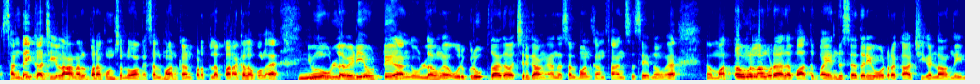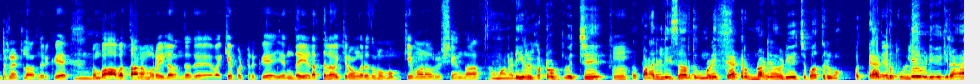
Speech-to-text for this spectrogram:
சண்டை காட்சிகள்லாம் அனல் பறக்கும்னு சொல்லுவாங்க சல்மான் கான் படத்துல. பறக்கல போல. இவங்க உள்ள வெடியை விட்டு அங்க உள்ளவங்க ஒரு குரூப் தான் இதை வச்சிருக்காங்க அந்த சல்மான் கான் ஃபேன்ஸ் சேர்ந்தவங்க. எல்லாம் கூட அதை பார்த்து பயந்து செதறி ஓடுற காட்சிகள்லாம் வந்து இன்டர்நெட்ல வந்திருக்கு. ரொம்ப ஆபத்தான முறையில வந்து அது வைக்கப்பட்டிருக்கு. எந்த இடத்துல வைக்கிறோங்கிறதும் ரொம்ப முக்கியமான ஒரு விஷயம்தான். ஆமா நடிகர்கள் கட் அவுட் வச்சு படம் ரிலீஸ் ஆகிறதுக்கு முன்னாடி தேட்டர் முன்னாடி நம்ம வெடி வச்சு பார்த்துருக்கோம். இப்ப தேட்டருக்குள்ளேயே வெடி வைக்கிறாங்க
